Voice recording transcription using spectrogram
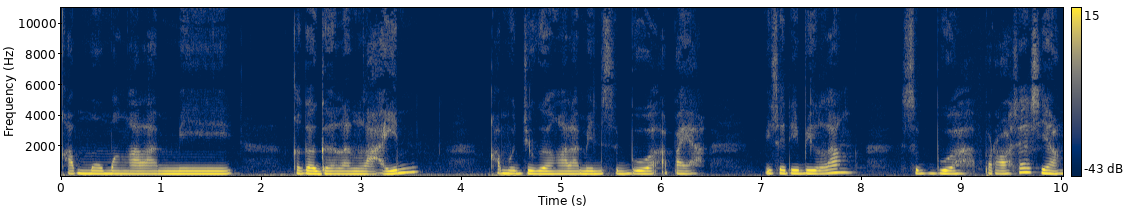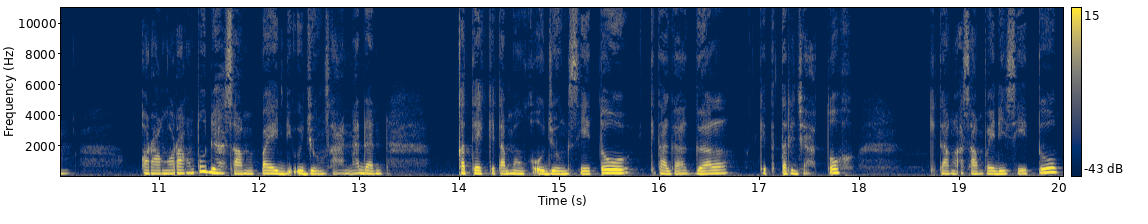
kamu mengalami kegagalan lain, kamu juga ngalamin sebuah apa ya? Bisa dibilang sebuah proses yang orang-orang tuh udah sampai di ujung sana dan ketika kita mau ke ujung situ kita gagal, kita terjatuh, kita nggak sampai di situ,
